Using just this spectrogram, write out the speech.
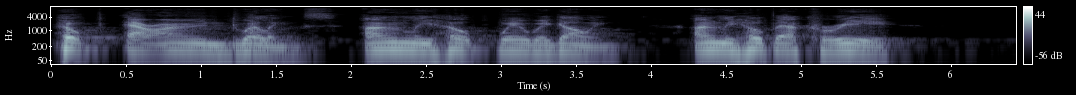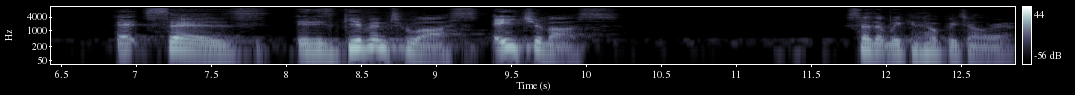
help our own dwellings, only help where we're going only help our career. It says it is given to us, each of us, so that we can help each other out.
